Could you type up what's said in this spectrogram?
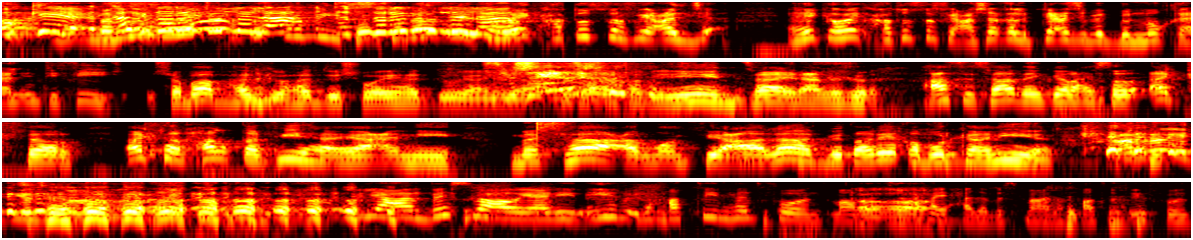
أوكي بس هيك تأثرت ولا لا؟ تأثرت بس ولا وهيك حتصرفي على الج... هيك وهيك حتصرفي على شغلة بتعجبك بالموقع اللي انت فيه شباب هدوا هدوا شوي هدوا يعني عصبيين زايد عن اللزوم حاسس هذا يمكن راح يصير أكثر أكثر حلقة فيها يعني مشاعر وانفعالات بطريقة بركانية رأيك يا جماعة اللي عم بسمعوا يعني ال ear اللي حاطين headphones ما آه. بعرف اي حدا بسمعنا حاطط earphones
